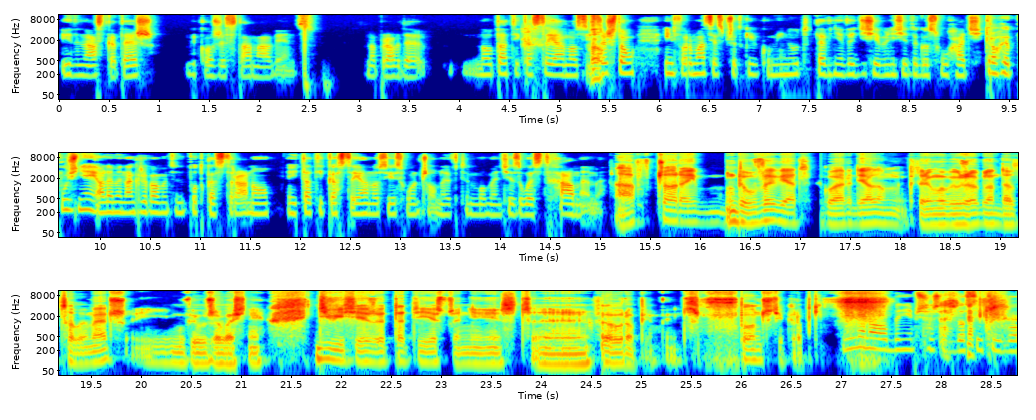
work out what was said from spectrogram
jedenastka też wykorzystana, więc naprawdę no Tati Castellanos. No. Zresztą informacja sprzed kilku minut. Pewnie wy dzisiaj będziecie tego słuchać trochę później, ale my nagrywamy ten podcast rano i Tati Castellanos jest łączony w tym momencie z West Hamem. A wczoraj był wywiad z Guardiolą, który mówił, że oglądał cały mecz i mówił, że właśnie dziwi się, że Tati jeszcze nie jest e, w Europie, więc połączcie kropki. Nie no, by nie przeszedł do City, bo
